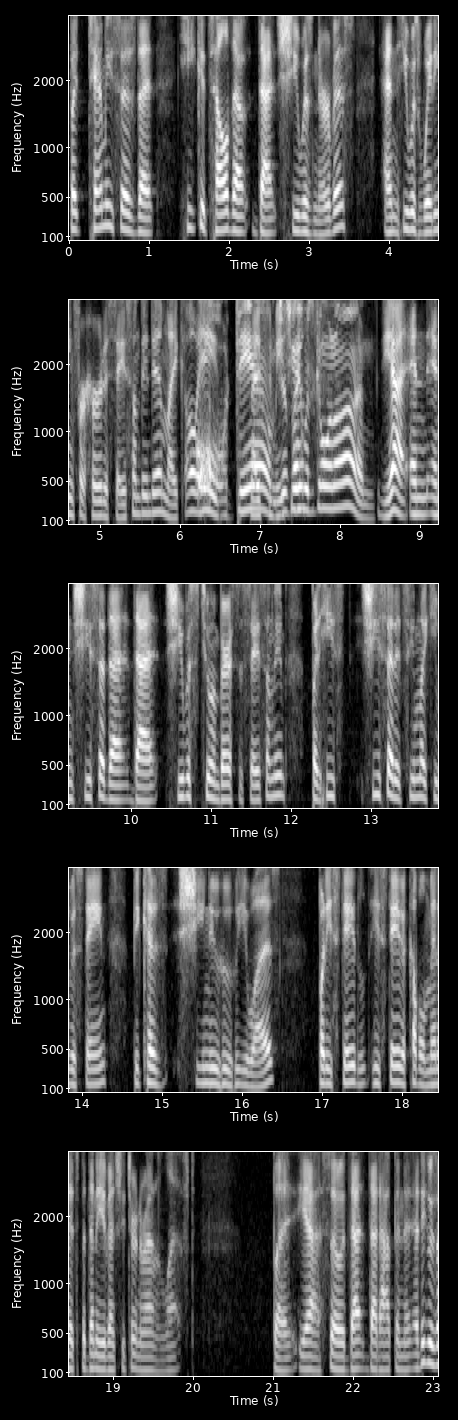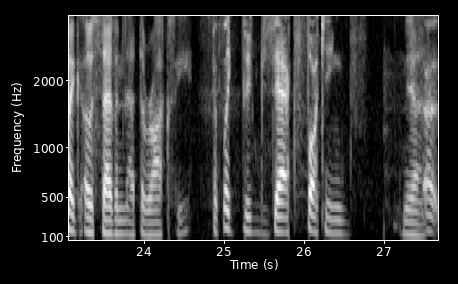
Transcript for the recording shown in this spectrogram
but Tammy says that he could tell that that she was nervous, and he was waiting for her to say something to him, like, oh hey, oh damn! nice to meet just you. like what's going on. Yeah, and and she said that that she was too embarrassed to say something, but he's she said it seemed like he was staying because she knew who he was, but he stayed he stayed a couple minutes, but then he eventually turned around and left. But yeah, so that that happened. I think it was like 07 at the Roxy. That's like the exact fucking Yeah. uh,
